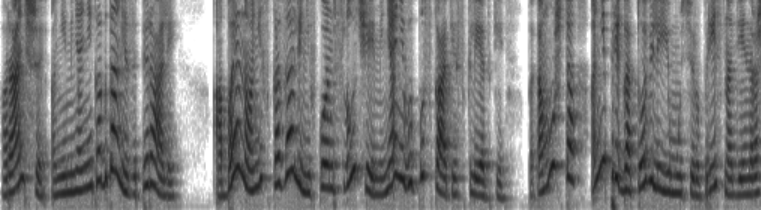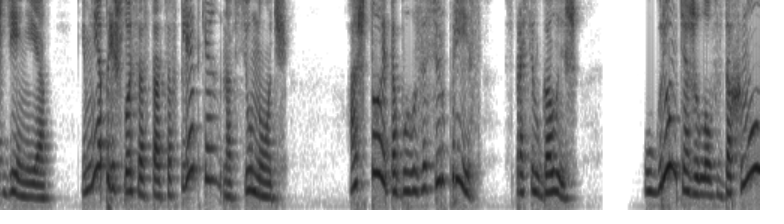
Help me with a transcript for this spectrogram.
Раньше они меня никогда не запирали. А Бену они сказали ни в коем случае меня не выпускать из клетки, потому что они приготовили ему сюрприз на день рождения. И мне пришлось остаться в клетке на всю ночь. «А что это был за сюрприз?» – спросил Галыш. Угрюм тяжело вздохнул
